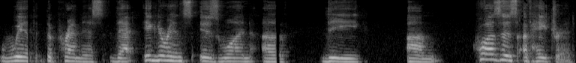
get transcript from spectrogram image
with the premise that ignorance is one of the um, causes of hatred.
